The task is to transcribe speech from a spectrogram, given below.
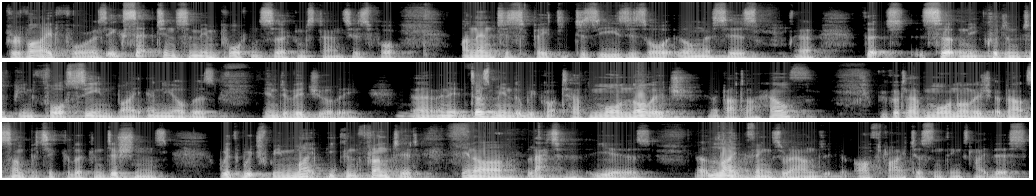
provide for us, except in some important circumstances for unanticipated diseases or illnesses uh, that certainly couldn't have been foreseen by any of us individually. Mm. Uh, and it does mean that we've got to have more knowledge about our health, We've got to have more knowledge about some particular conditions with which we might be confronted in our latter years, like things around arthritis and things like this,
